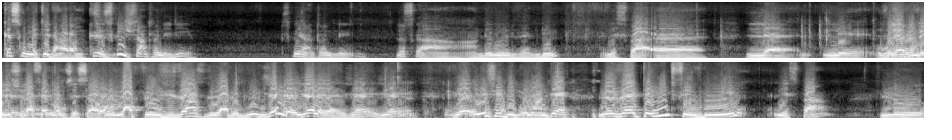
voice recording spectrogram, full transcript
Qu'est-ce que vous mettez dans la rancune? C'est ce que je suis en train de dire. Ce que je suis en train de dire. Lorsqu'en en 2022, n'est-ce pas, euh, le- Vous voulez revenir sur l'affaire Concessao La présidence de la République, reçu des commentaires. Le 28 février, n'est-ce pas, le,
